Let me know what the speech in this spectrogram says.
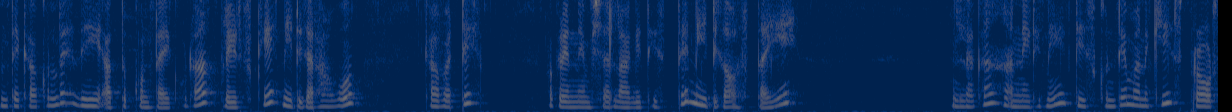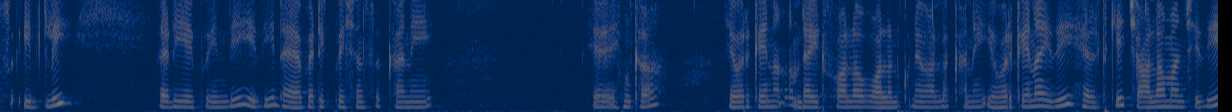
అంతేకాకుండా ఇది అతుక్కుంటాయి కూడా ప్లేట్స్కి నీట్గా రావు. కాబట్టి ఒక రెండు నిమిషాలు లాగి తీస్తే నీట్గా వస్తాయి. ఇలాగా అన్నిటినీ తీసుకుంటే మనకి స్ప్రౌట్స్ ఇడ్లీ రెడీ అయిపోయింది. ఇది డయాబెటిక్ పేషెంట్స్ కానీ ఇంకా ఎవరికైనా డైట్ ఫాలో అవ్వాలనుకునే వాళ్ళకి కానీ ఎవరికైనా ఇది హెల్త్కి చాలా మంచిది.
